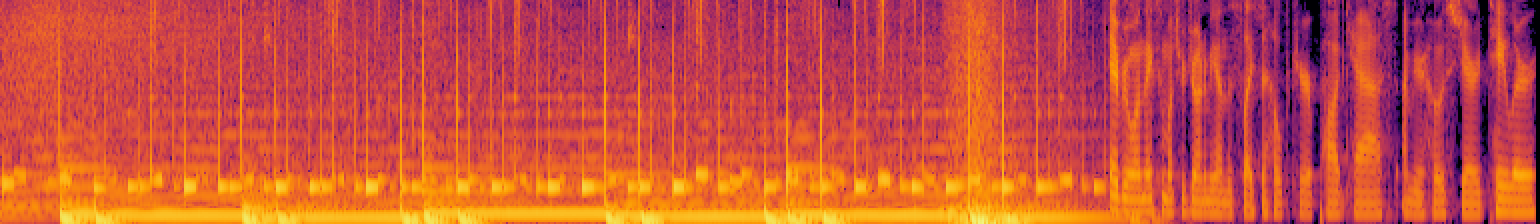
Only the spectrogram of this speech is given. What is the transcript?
Everyone, thanks so much for joining me on the Slice of Healthcare podcast. I'm your host, Jared Taylor.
